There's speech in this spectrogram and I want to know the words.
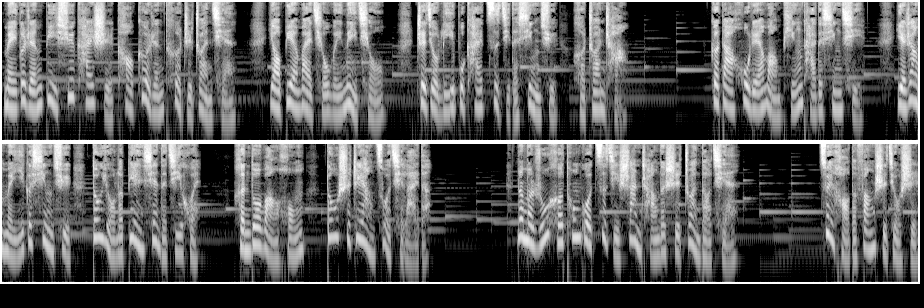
每个人必须开始靠个人特质赚钱，要变外求为内求，这就离不开自己的兴趣和专长。各大互联网平台的兴起，也让每一个兴趣都有了变现的机会，很多网红都是这样做起来的。那么，如何通过自己擅长的事赚到钱？最好的方式就是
